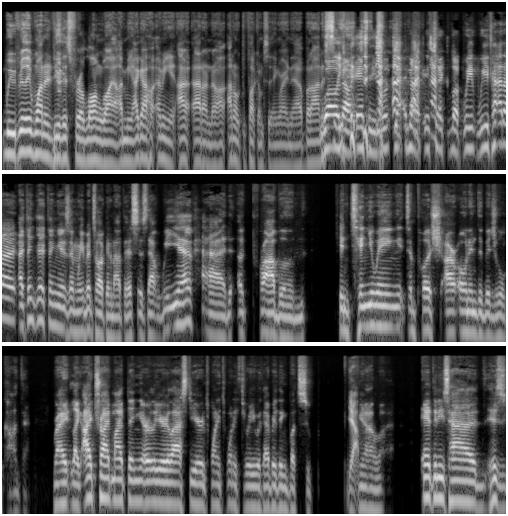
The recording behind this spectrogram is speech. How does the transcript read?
we really wanted to do this for a long while. I mean, I got, I mean, I, I don't know. I don't know what the fuck I'm saying right now, but honestly, well, no, Anthony, look, yeah, no, it's like, look, we, we've had a, I think the thing is, and we've been talking about this is that we have had a problem continuing to push our own individual content, right? Like I tried my thing earlier last year in 2023 with everything but soup. Yeah. You know, Anthony's had his,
